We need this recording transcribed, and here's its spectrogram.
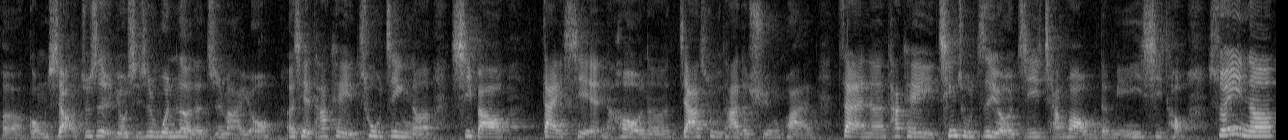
呃，功效就是尤其是温热的芝麻油，而且它可以促进呢细胞代谢，然后呢加速它的循环。再来呢，它可以清除自由基，强化我们的免疫系统。所以呢，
